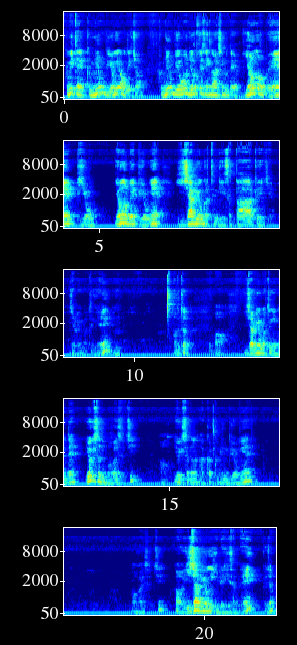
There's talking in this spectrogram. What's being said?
그 밑에 금융 비용이라고 돼 있죠. 금융 비용은 이렇게 생각하시면 돼요. 영업 외 비용, 영업 외 비용에 이자 비용 같은 게 있었다 그 얘기예요. 이자 비용 같은 게. 음. 아무튼 어, 이자 비용 같은 게 있는데 여기서는 뭐가 있었지? 어, 여기서는 아까 금융 비용에 뭐가 있었지? 어, 이자 비용이 200 있었네. 그죠?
